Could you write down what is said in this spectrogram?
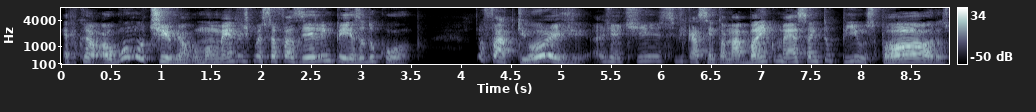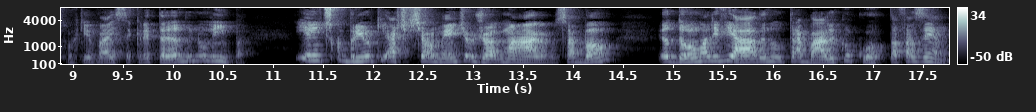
É porque algum motivo, em algum momento, a gente começou a fazer a limpeza do corpo. O fato que hoje a gente, se ficar sem tomar banho, começa a entupir os poros, porque vai secretando e não limpa. E a gente descobriu que artificialmente eu jogo uma água com sabão, eu dou uma aliviada no trabalho que o corpo está fazendo.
